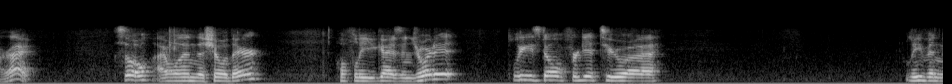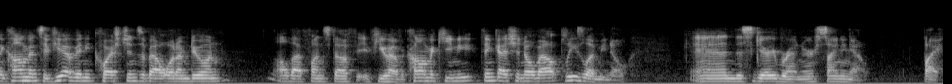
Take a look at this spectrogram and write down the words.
Alright. So, I will end the show there. Hopefully you guys enjoyed it. Please don't forget to uh, leave in the comments if you have any questions about what I'm doing. All that fun stuff. If you have a comic you think I should know about, please let me know. And this is Gary Brantner signing out. Bye.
